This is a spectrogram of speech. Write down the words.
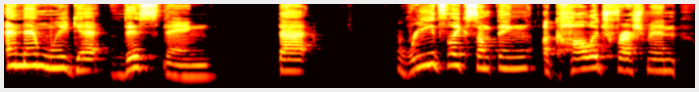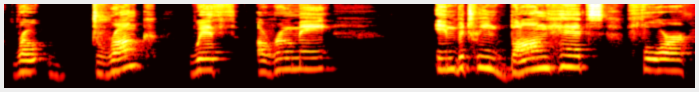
And then we get this thing that reads like something a college freshman wrote drunk with a roommate in between bong hits for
